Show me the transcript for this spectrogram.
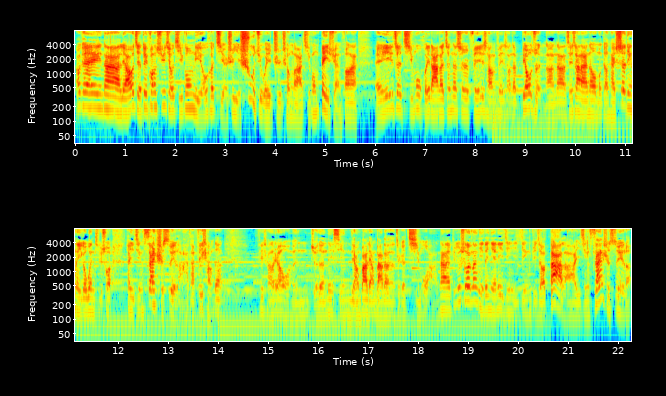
？OK，那了解对方需求，提供理由和解释，以数据为支撑啊，提供备选方案。哎，这题目回答的真的是非常非常的标准呢。那接下来呢，我们刚才设定了一个问题，说他已经三十岁了啊，他非常的。非常让我们觉得内心凉巴凉巴的这个题目啊，那比如说，那你的年龄已经已经比较大了啊，已经三十岁了，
